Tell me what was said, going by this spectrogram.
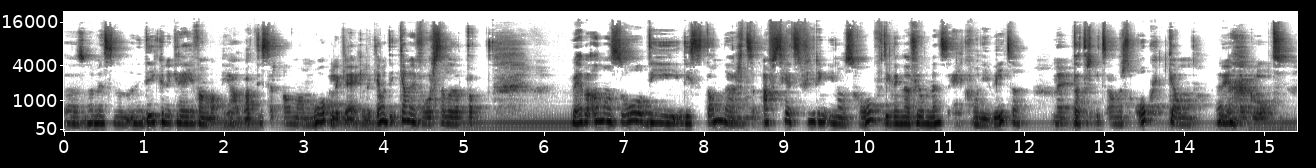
Uh, zodat mensen een idee kunnen krijgen van ja, wat is er allemaal mogelijk eigenlijk. Hè? Want ik kan me voorstellen dat dat we hebben allemaal zo die, die standaard afscheidsviering in ons hoofd. Ik denk dat veel mensen eigenlijk gewoon niet weten Nee. dat er iets anders ook kan. Nee, dat klopt.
